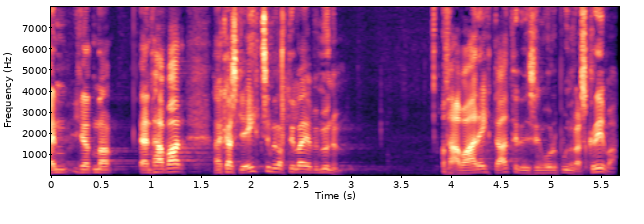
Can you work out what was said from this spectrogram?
En hérna, en það var, það er kannski eitt sem er allt í lagi við munum. Og það var eitt atriði sem voru búin að skrifa.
